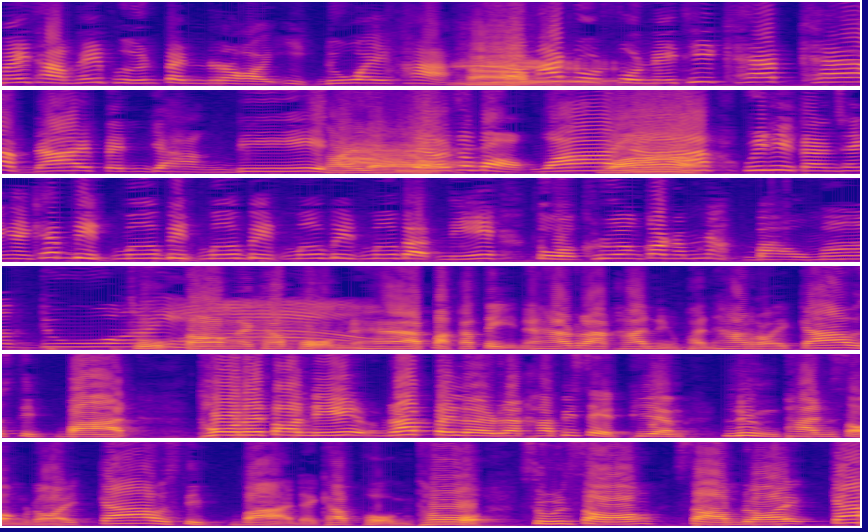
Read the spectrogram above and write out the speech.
ไม่ทำให้พื้นเป็นรอยอีกด้วยค่ะครับสามารถดูดฝุ่นในที่แคบๆได้เป็นอย่างดีใช่แล้วแล้วจะบอกว่าว่านะวิธีการใช้งานแค่บิดมือบิดมือบิดมือบิดมือแบบนี้ ตัวเครื่องก็น้ำหนักเบามากด้วย ถูกต้องนะครับผมนะฮะปกตินะฮะราคา 1,590 บาท โทรเลยตอนนี้รับไปเลยราคาพิเศษเพียง 1,290 บาทนะครับผมโทร 02 309 0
